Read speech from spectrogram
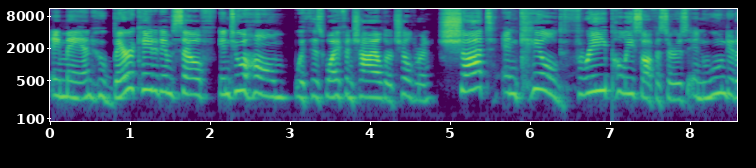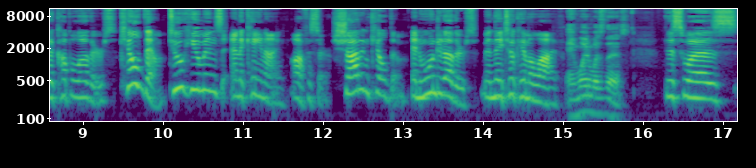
a man who barricaded himself into a home with his wife and child or children, shot and killed three police officers and wounded a couple others. Killed them. Two humans and a canine officer. Shot and killed them and wounded others. And they took him alive. And when was this? This was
